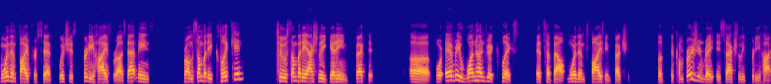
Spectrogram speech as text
more than 5%, which is pretty high for us. That means from somebody clicking to somebody actually getting infected. Uh, for every 100 clicks, it's about more than five infections. So the conversion rate is actually pretty high.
